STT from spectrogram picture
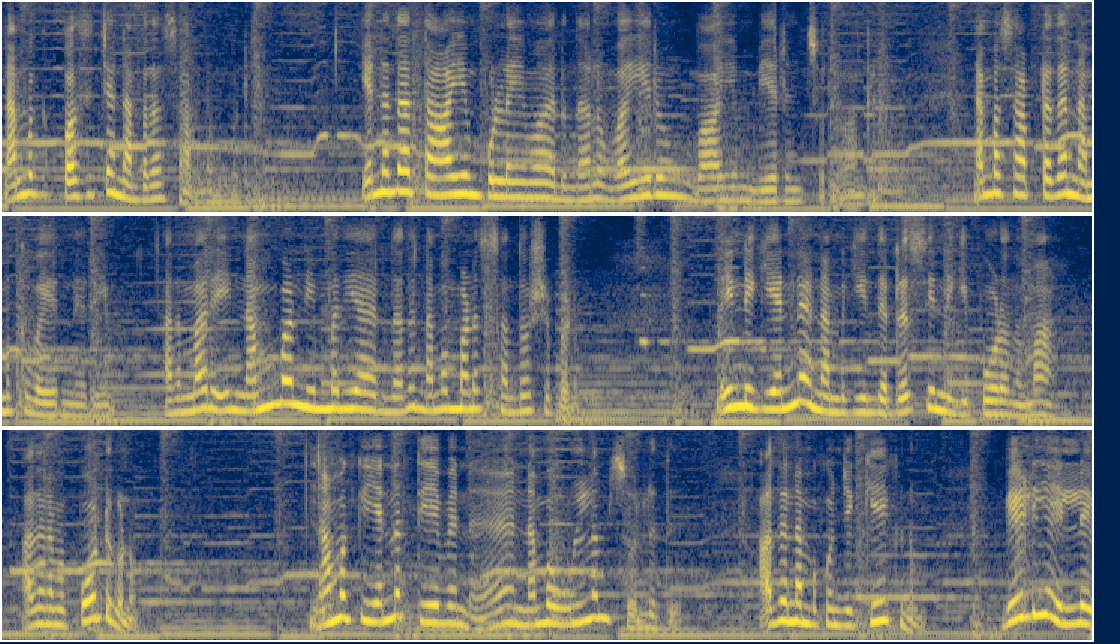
நமக்கு பசிச்சா நம்ம தான் சாப்பிட முடியும். என்னதான் தாயும் பிள்ளையுமா இருந்தாலும் வயிறும் வாயும் வேறுன்னு சொல்லுவாங்க. நம்ம சாப்பிட்டா தான் நமக்கு வயிறு நிறையும். அது மாதிரி நம்ம நிம்மதியாக இருந்தால் தான் நம்ம மனசு சந்தோஷப்படும். இன்னைக்கு என்ன நமக்கு இந்த ட்ரெஸ் இன்றைக்கி போடணுமா? அதை நம்ம போட்டுக்கணும். நமக்கு என்ன தேவைன்னு நம்ம உள்ளம் சொல்லுது. அதை நம்ம கொஞ்சம் கேட்கணும். வெளியே இல்லை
